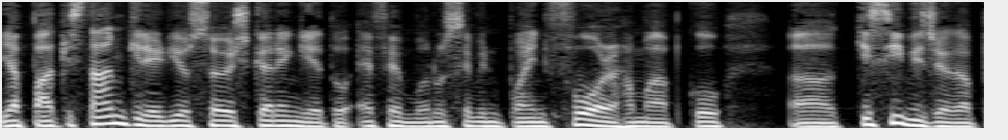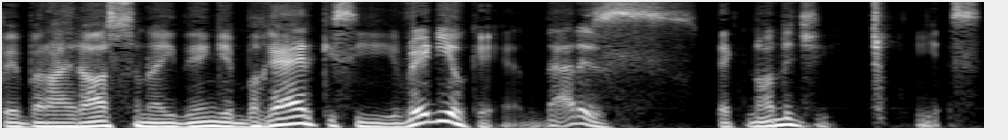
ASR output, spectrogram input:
या पाकिस्तान के रेडियो सर्च करेंगे तो F M seven point four हम आपको किसी भी जगह पे बरह रास्त सुनाई देंगे, बगैर किसी रेडियो के। दैट इज़ टेक्नोलॉजी यस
